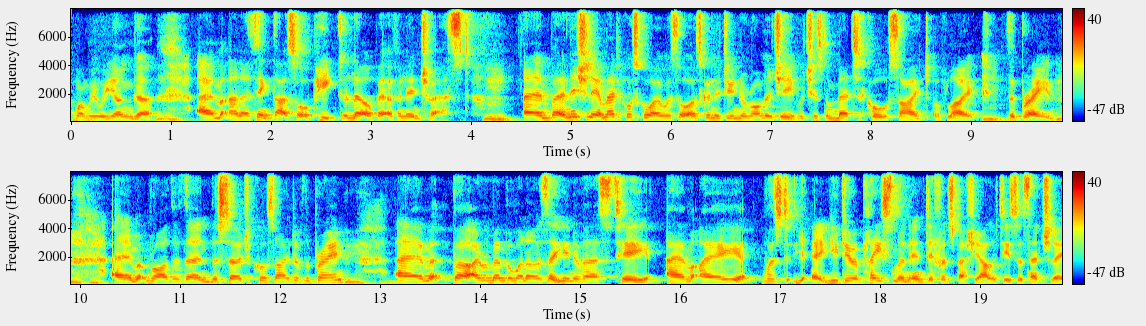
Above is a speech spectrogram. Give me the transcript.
when we were younger, um, and I think that sort of piqued a little bit of an interest. Um, but initially at medical school, I always thought I was going to do neurology, which is the medical side of like the brain, um, rather than the surgical side of the brain. Um, but I remember when I was at university, um, I was you do a placement in different specialities essentially,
